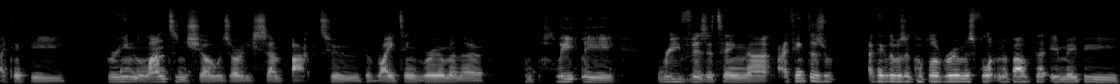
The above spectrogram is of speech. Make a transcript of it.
i think the green lantern show was already sent back to the writing room and they're completely revisiting that. I think there's i think there was a couple of rumors floating about that it may be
